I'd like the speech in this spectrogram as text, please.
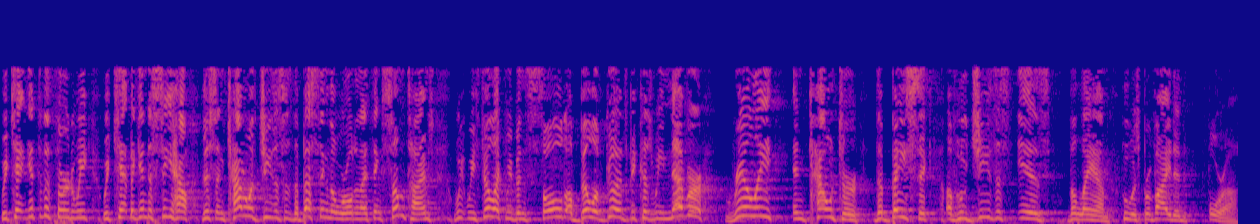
We can't get to the third week. We can't begin to see how this encounter with Jesus is the best thing in the world. And I think sometimes we, we feel like we've been sold a bill of goods because we never really encounter the basic of who Jesus is, the Lamb who was provided for us.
